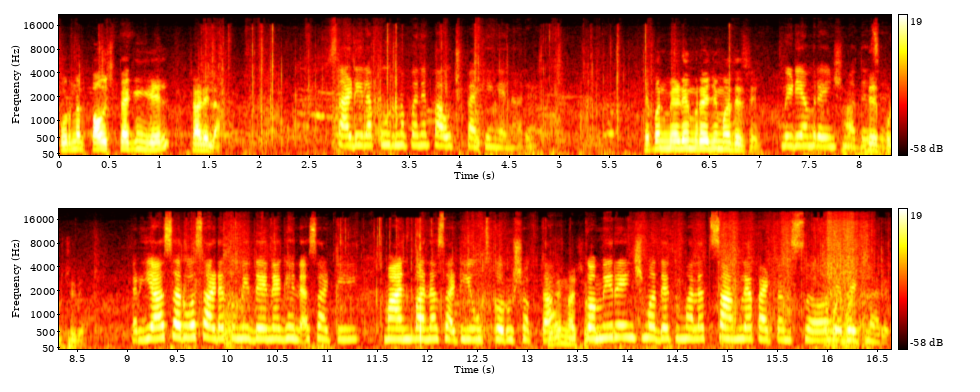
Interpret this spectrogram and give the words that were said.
पूर्ण पाऊच पॅकिंग येईल साडीला. साडीला पूर्णपणे पाऊच पॅकिंग येणार आहे. हे पण मिडियम रेंजमध्येच आहे. मीडियम रेंज दे मध्ये पुढची दे. तर या सर्व साड्या तुम्ही देणे घेण्यासाठी मानपानासाठी यूज करू शकता. नाशिक कमी रेंजमध्ये तुम्हाला चांगल्या पॅटर्न्स हे भेटणार आहेत.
